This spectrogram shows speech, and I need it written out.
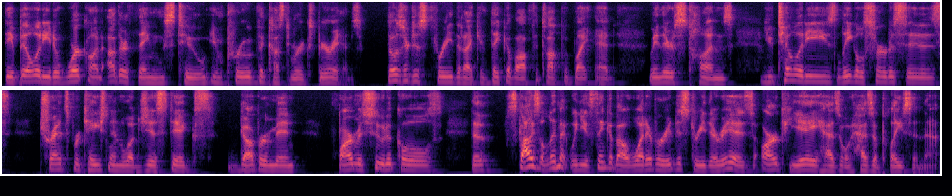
the ability to work on other things to improve the customer experience. Those are just three that I can think of off the top of my head I mean, there's tons utilities, legal services, transportation and logistics, government, pharmaceuticals. The sky's the limit when you think about whatever industry there is. RPA has a, has a place in that.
